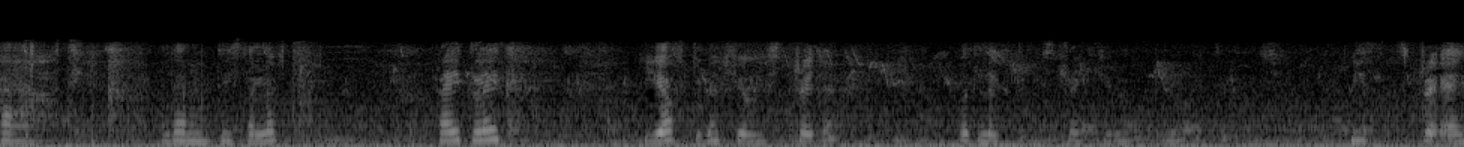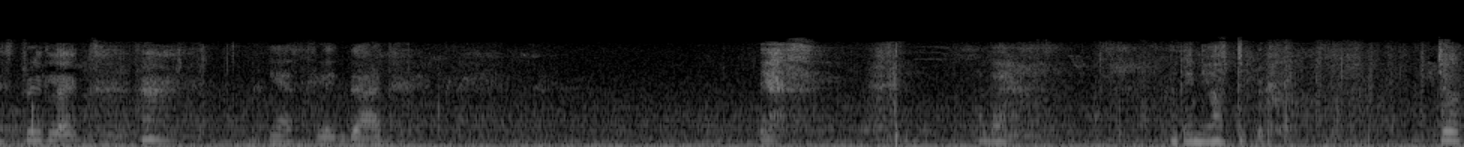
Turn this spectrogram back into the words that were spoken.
Ah, And then this the left, right leg. You have to make sure you straight. Eh? Both legs to be straight, you know. Need straight, uh, straight legs. Yes, like that. Yes. And then, and then you have to jog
